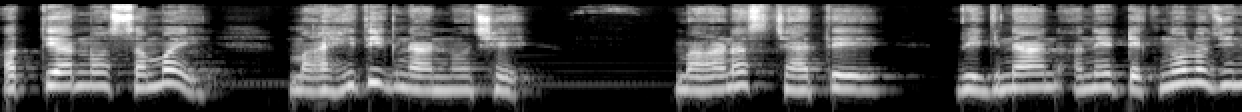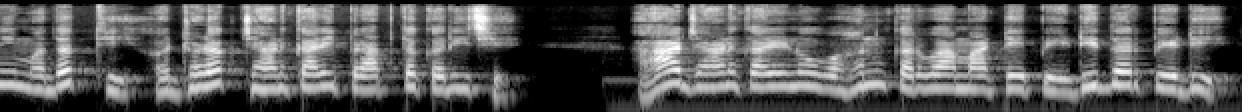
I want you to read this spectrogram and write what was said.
અત્યારનો સમય માહિતી જ્ઞાનનો છે. માણસ જાતે વિજ્ઞાન અને ટેકનોલોજીની મદદથી અઢળક જાણકારી પ્રાપ્ત કરી છે. આ જાણકારીનું વહન કરવા માટે પેઢી દર પેઢી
